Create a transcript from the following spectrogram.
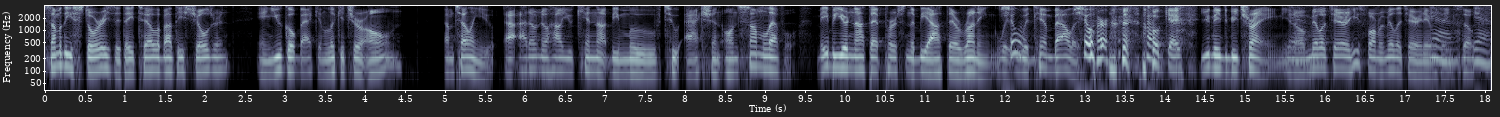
Some of these stories that they tell about these children, and you go back and look at your own, I'm telling you, I, I don't know how you cannot be moved to action on some level. Maybe you're not that person to be out there running with, Sure. with Tim Ballard. Sure. okay, you need to be trained. You know, military. He's former military and everything. Yeah, so yeah.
